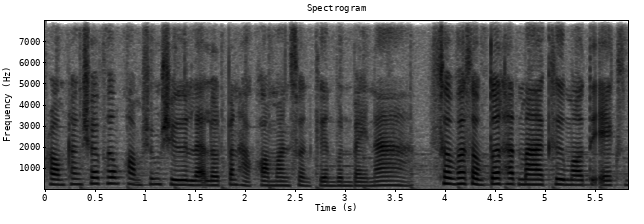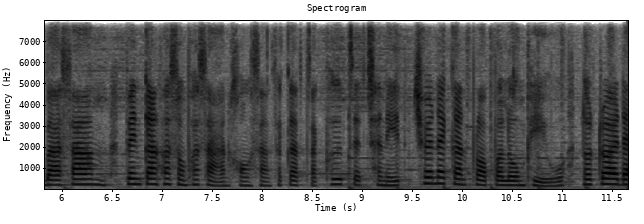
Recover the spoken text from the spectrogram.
พร้อมทั้งช่วยเพิ่มความชุ่มชื้นและลดปัญหาความมันส่วนเกินบนใบหน้า ส่วนผสมตัวถัดมาคือ Multi-X Balsam เป็นการผสมผสานของสารสกัดจากพืช 7 ชนิด ช่วยในการปลอบประโลมผิว ลดรอยแด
